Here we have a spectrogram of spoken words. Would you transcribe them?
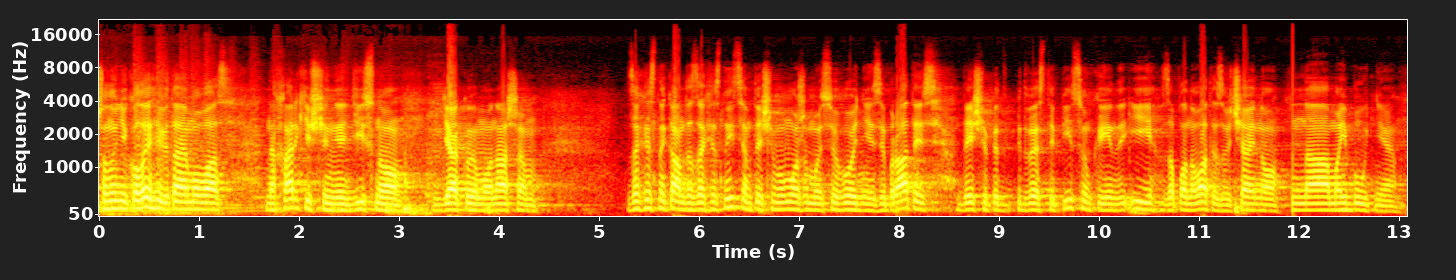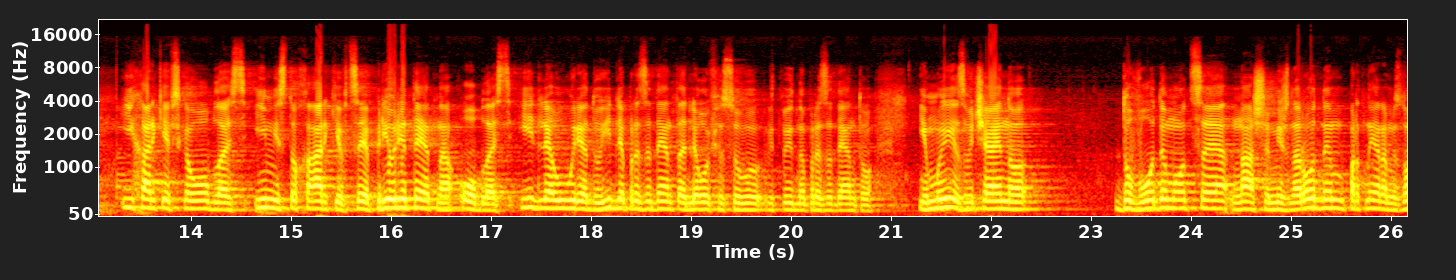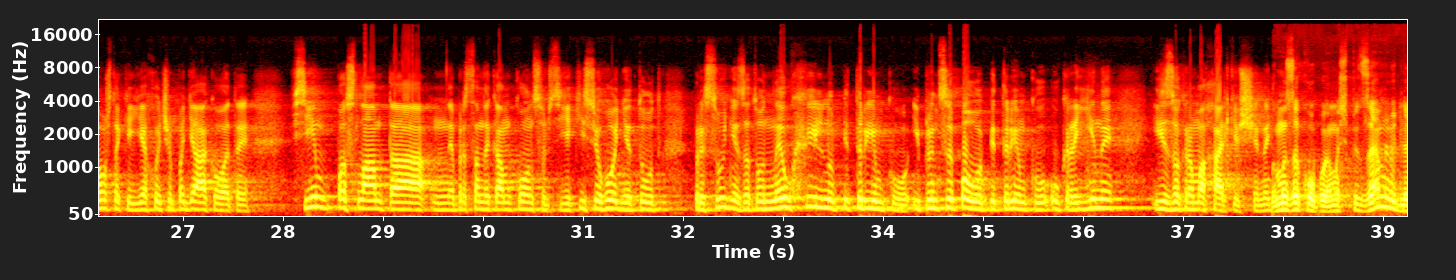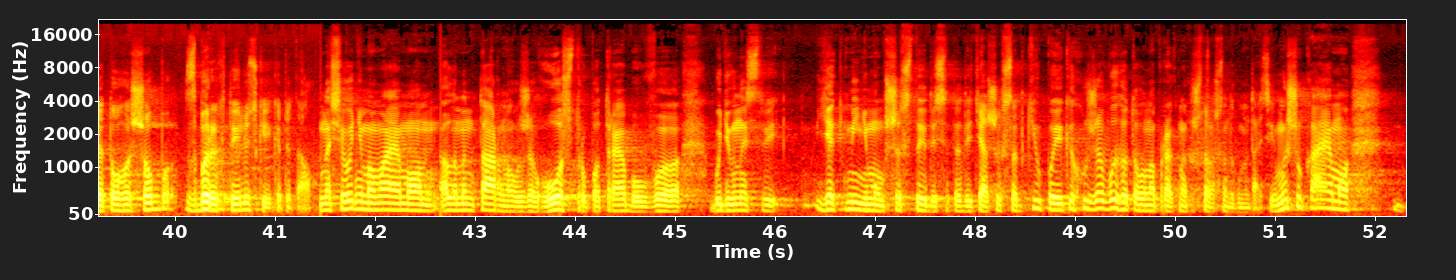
Шановні колеги, вітаємо вас на Харківщині. Дійсно дякуємо нашим захисникам та захисницям, те, що ми можемо сьогодні зібратись, дещо під- підвести підсумки і запланувати, звичайно, на майбутнє. І Харківська область, і місто Харків це пріоритетна область і для уряду, і для президента, для офісу відповідно президенту. І ми, звичайно, доводимо це нашим міжнародним партнерам. І знову ж таки, я хочу подякувати всім послам та представникам консульств, які сьогодні тут присутні, за ту неухильну підтримку і принципову підтримку України, і, зокрема, Харківщини. Ми закопуємось під землю для того, щоб зберегти людський капітал. На сьогодні ми маємо елементарну вже гостру потребу в будівництві. Як мінімум 60 дитячих садків, по яких вже виготовлено проектно кошторисна документація. Ми шукаємо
